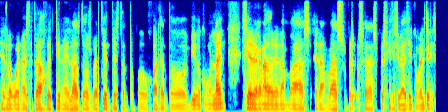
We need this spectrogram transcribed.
Es lo bueno de este trabajo que tiene las dos vertientes, tanto puedo jugar tanto en vivo como online. Si eres ganador en ambas, en ambas superficies, iba a decir como el tenis,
